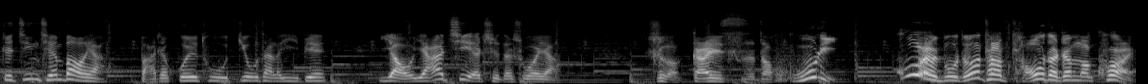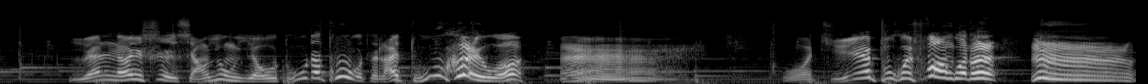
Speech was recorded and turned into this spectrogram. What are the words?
这金钱豹呀，把这灰兔丢在了一边，咬牙切齿的说呀：“这该死的狐狸，怪不得它逃得这么快！”原来是想用有毒的兔子来毒害我，嗯，我绝不会放过他。嗯，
